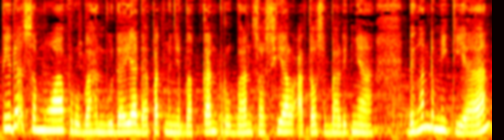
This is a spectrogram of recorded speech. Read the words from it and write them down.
tidak semua perubahan budaya dapat menyebabkan perubahan sosial atau sebaliknya. Dengan demikian,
